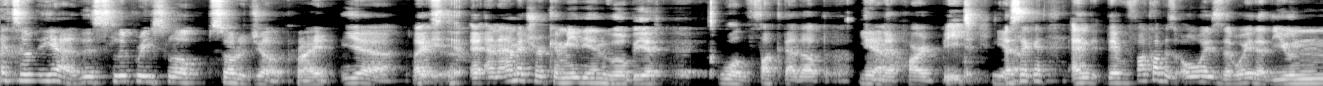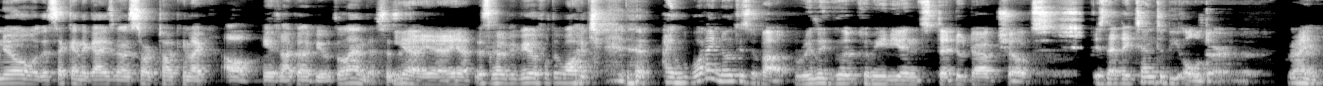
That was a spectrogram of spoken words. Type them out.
It's a yeah, this slippery slope sort of joke, right? yeah. Like That's- an amateur comedian will be a, will fuck that up in a heartbeat. Yeah. The second and the fuck up is always the way that you know the second the guy is gonna start talking like, oh, he's not gonna be able to land this, is it? Yeah, yeah, yeah. This gonna be beautiful to watch. I what I notice about really good comedians that do dark jokes is that they tend to be older, right?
